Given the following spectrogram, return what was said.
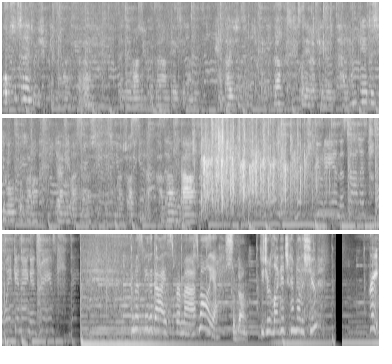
꼭 추천해주고 싶은 영화였어요. 그래서 이제 많은 분들한테 이제 많이 감사해주셨으면 좋겠고요. 오늘 이렇게 잘 함께 해주시고 또 저랑 이야기 많이 나눌 수 있어서 정말 좋았습니다. 감사합니다. Beauty in the silence, awakening in dreams. You must be the guys from uh, Somalia. Sudan. Did your luggage come down the chute? Great.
